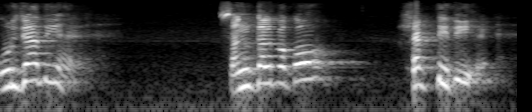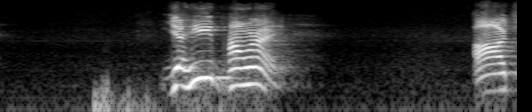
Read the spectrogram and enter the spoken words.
ऊर्जा दी है, संकल्प को शक्ति दी है। यही भावनाएँ आज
